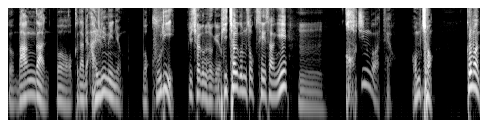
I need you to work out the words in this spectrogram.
그 망간 뭐 그 다음에 알루미늄 뭐 구리 비철금속이요. 비철 금속 세상이 음. 커지는 것 같아요. 엄청. 그러면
